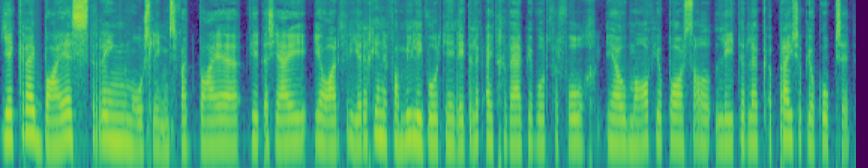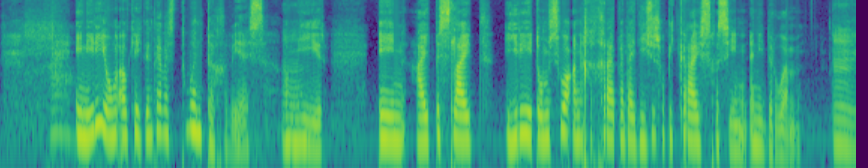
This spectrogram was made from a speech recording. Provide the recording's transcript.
jy kry baie streng moslems wat baie weet as jy jou hart vir die Here gee in 'n familie word jy letterlik uitgewerp, jy word vervolg. Jou ma of jou pa sal letterlik 'n prys op jou kop sit. En hierdie jong ouetjie, ek dink hy was 20 gewees, Amir. En hy het besluit hierdie het hom so aangegryp want hy het Jesus op die kruis gesien in die droom Mm.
